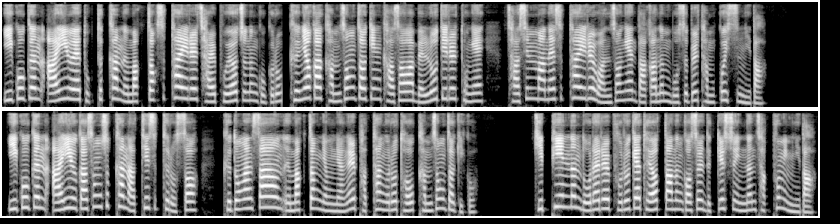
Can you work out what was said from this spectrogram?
이 곡은 아이유의 독특한 음악적 스타일을 잘 보여주는 곡으로 그녀가 감성적인 가사와 멜로디를 통해 자신만의 스타일을 완성해 나가는 모습을 담고 있습니다. 이 곡은 아이유가 성숙한 아티스트로서 그동안 쌓아온 음악적 역량을 바탕으로 더욱 감성적이고 깊이 있는 노래를 부르게 되었다는 것을 느낄 수 있는 작품입니다.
